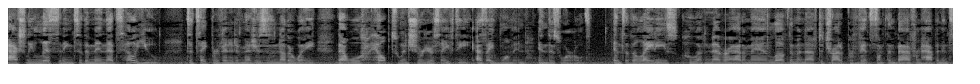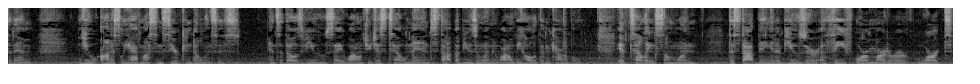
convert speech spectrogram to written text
actually listening to the men that tell you to take preventative measures is another way that will help to ensure your safety as a woman in this world. And to the ladies who have never had a man love them enough to try to prevent something bad from happening to them, you honestly have my sincere condolences. And to those of you who say, why don't you just tell men to stop abusing women? Why don't we hold them accountable? If telling someone to stop being an abuser, a thief, or a murderer worked,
